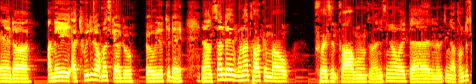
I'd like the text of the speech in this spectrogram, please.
And, uh, I made, I tweeted out my schedule earlier today. And on Sunday, we're not talking about present problems or anything like that and everything else. I'm just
